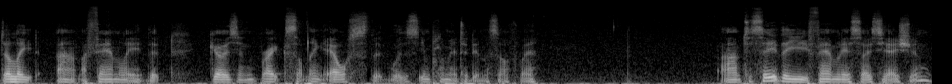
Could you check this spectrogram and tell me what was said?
delete um, a family that goes and breaks something else that was implemented in the software. Um, to see the family association,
